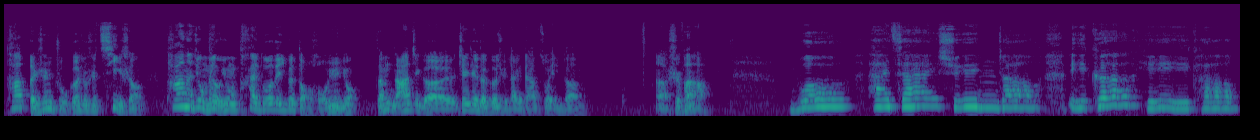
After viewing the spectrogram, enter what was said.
他本身主歌就是气声，他呢就没有用太多的一个抖喉运用。咱们拿这个 J J 的歌曲来给大家做一个呃示范哈。我还在寻找一个依靠，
